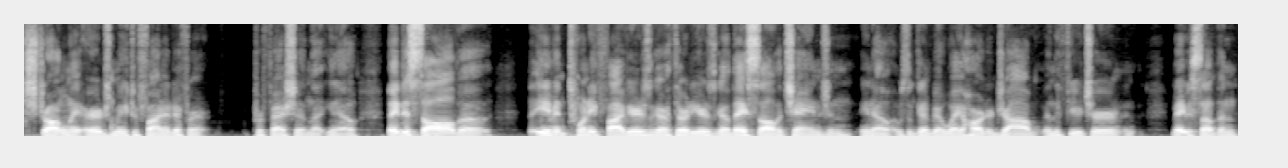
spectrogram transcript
strongly urged me to find a different profession. That you know, they just saw the even 25 years ago, 30 years ago, they saw the change, and you know it was going to be a way harder job in the future, and maybe something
